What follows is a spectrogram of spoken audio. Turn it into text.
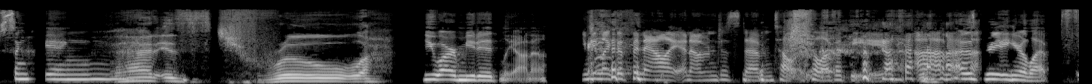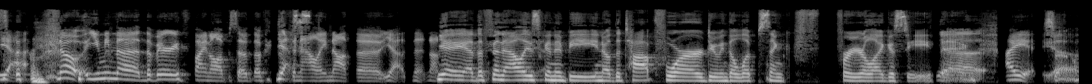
syncing. That is true. You are muted, Liana. You mean like the finale? And I'm just um, tele- telepathy. Um, I was reading your lips. yeah. No, you mean the the very final episode, the, the Yes. finale, not the yeah, the, not Yeah, yeah. The finale is going to be, you know, the top four are doing the lip sync f- for your legacy thing. yeah. I So, yeah.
